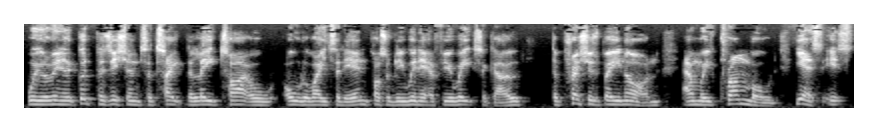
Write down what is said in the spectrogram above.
We were in a good position to take the league title all the way to the end, possibly win it a few weeks ago. The pressure's been on, and we've crumbled. Yes, it's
